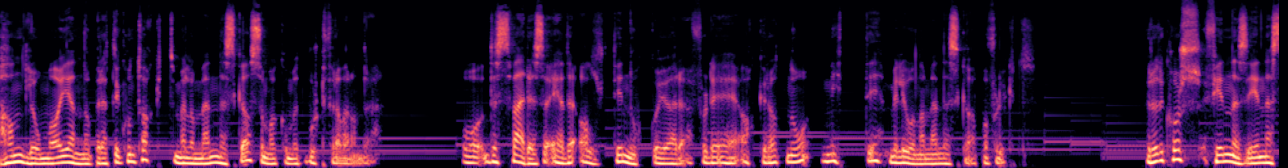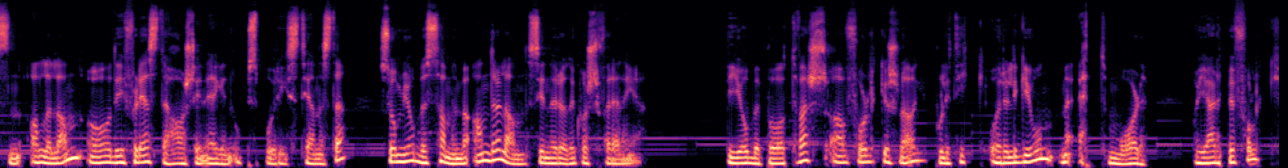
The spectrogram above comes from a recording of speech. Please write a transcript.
handler om å gjenopprette kontakt mellom mennesker som har kommet bort fra hverandre. Og dessverre så er det alltid nok å gjøre, for det er akkurat nå 90 millioner mennesker på flukt. Røde Kors finnes i nesten alle land, og de fleste har sin egen oppsporingstjeneste, som jobber sammen med andre land sine Røde Kors-foreninger. De jobber på tvers av folkeslag, politikk og religion med ett mål – å hjelpe folk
